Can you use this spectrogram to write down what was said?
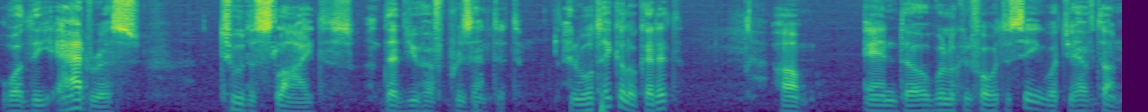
or the address to the slides that you have presented. And we'll take a look at it um, and uh, we're looking forward to seeing what you have done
